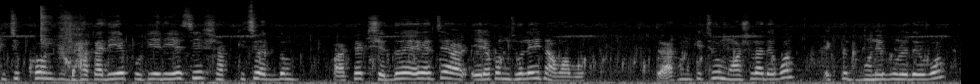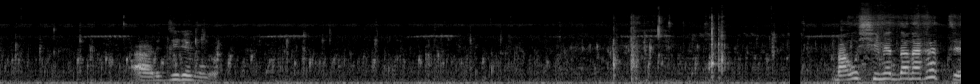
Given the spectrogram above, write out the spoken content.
কিছুক্ষণ ঢাকা দিয়ে ফুটিয়ে দিয়েছি সব কিছু একদম পারফেক্ট সেদ্ধ হয়ে গেছে আর এরকম ঝোলেই নামাবো। তো এখন কিছু মশলা দেব, একটু ধনে গুঁড়ো দেব আর জিরে গুঁড়ো। বাবু শিমের দানা খাচ্ছে।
